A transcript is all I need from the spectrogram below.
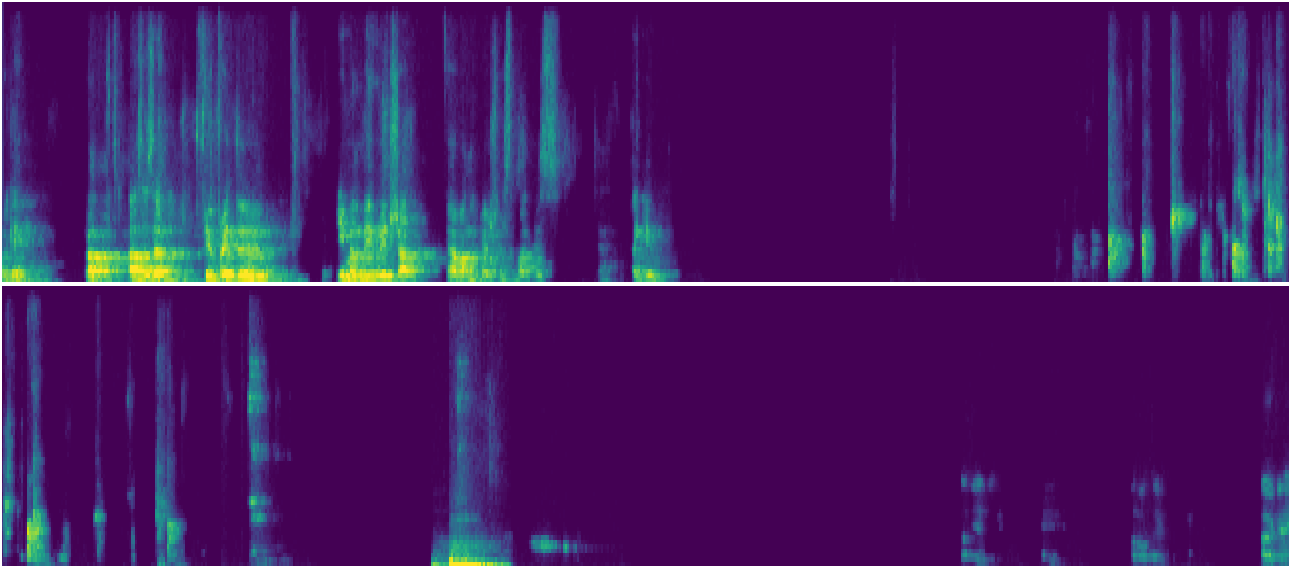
Okay, well, as I said, feel free to email me, reach out if you have any questions about this. Yeah, Thank you. Okay.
